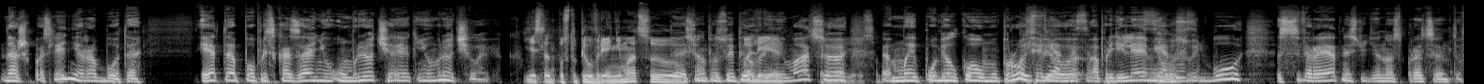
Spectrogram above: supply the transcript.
наша последняя работа, это по предсказанию умрет человек, не умрет человек. Если он поступил в реанимацию, да, если он поступил в реанимацию, мы по белковому профилю определяем его судьбу с вероятностью 90%.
